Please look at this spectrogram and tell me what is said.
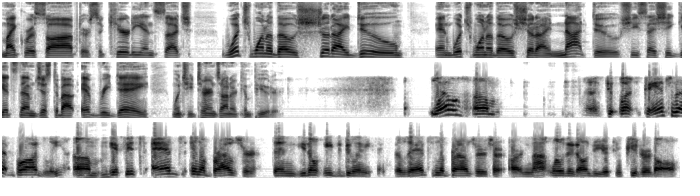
Microsoft or security and such. Which one of those should I do and which one of those should I not do? She says she gets them just about every day when she turns on her computer. Well, um, uh, to, uh, to, answer that broadly, um, mm-hmm. if it's ads in a browser, then you don't need to do anything. Those ads in the browsers are, are not loaded onto your computer at all.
